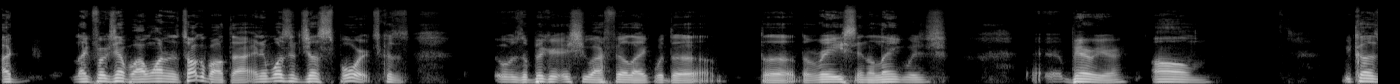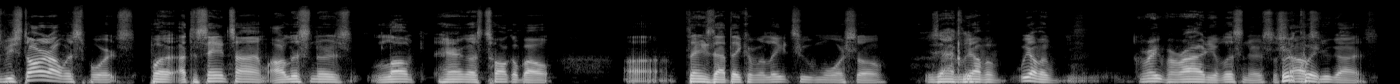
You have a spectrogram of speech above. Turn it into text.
I like for example I wanted to talk about that and it wasn't just sports because it was a bigger issue I feel like with the the the race and the language uh, barrier. Um, because we started out with sports, but at the same time, our listeners loved hearing us talk about uh, things that they can relate to more. So exactly. we have a we have a great variety of listeners. So Real shout out to you guys.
